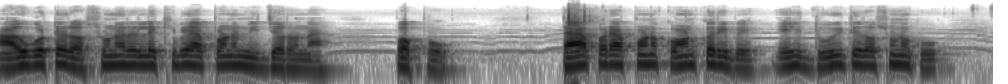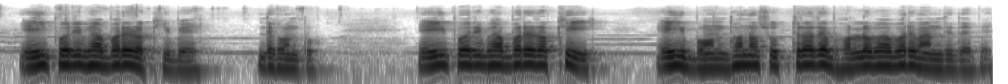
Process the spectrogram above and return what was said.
ଆଉ ଗୋଟେ ରସୁଣରେ ଲେଖିବେ ଆପଣ ନିଜର ନାଁ ପପୁ। ତାପରେ ଆପଣ କ'ଣ କରିବେ? ଏହି ଦୁଇଟି ରସୁଣକୁ ଏହିପରି ଭାବରେ ରଖିବେ। ଦେଖନ୍ତୁ ଏହିପରି ଭାବରେ ରଖି ଏହି ବନ୍ଧନ ସୂତ୍ରରେ ଭଲ ଭାବରେ ବାନ୍ଧିଦେବେ।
